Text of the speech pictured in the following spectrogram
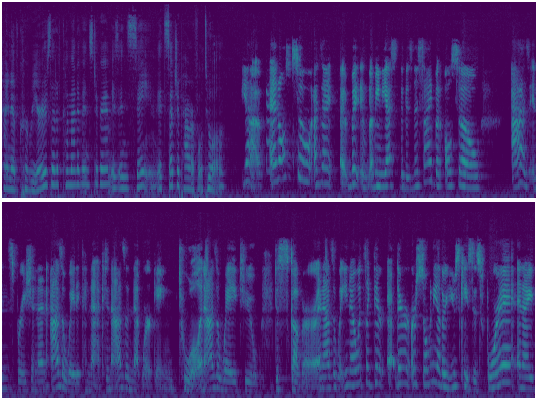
kind of careers that have come out of Instagram is insane. It's such a powerful tool. Yeah, and also as I uh, but I mean, yes, the business side, but also as inspiration and as a way to connect and as a networking tool and as a way to discover and as a way you know it's like there there are so many other use cases for it and i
